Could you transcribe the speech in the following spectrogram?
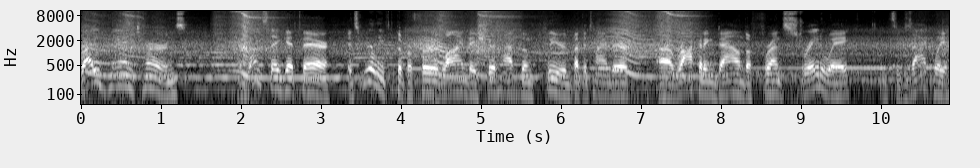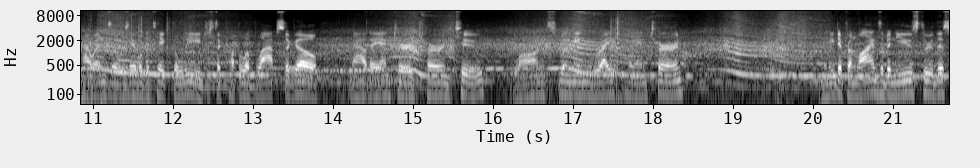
right-hand turns. Once they get there, it's really the preferred line. They should have them cleared by the time they're uh, rocketing down the front straightaway. It's exactly how Enzo was able to take the lead just a couple of laps ago. Now they enter turn 2, long swinging right-hand turn. Many different lines have been used through this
